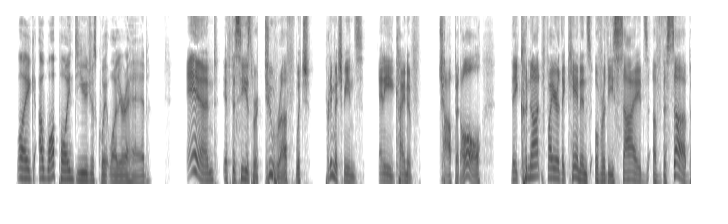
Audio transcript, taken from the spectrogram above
Like, at what point do you just quit while you're ahead? And if the seas were too rough, which pretty much means any kind of chop at all, they could not fire the cannons over the sides of the sub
